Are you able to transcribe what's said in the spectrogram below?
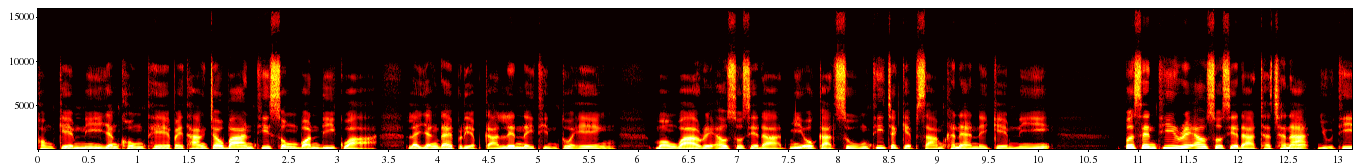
ของเกมนี้ยังคงเทไปทางเจ้าบ้านที่ทรงบอลดีกว่า และยังได้เปรียบการเล่นในถิ่นตัวเอง มองว่าเรอัลโซเซียดาดมีโอกาสสูงที่จะเก็บ 3 คะแนนในเกมนี้ เปอร์เซ็นต์ที่เรอัลโซเซียดาดชนะอยู่ที่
